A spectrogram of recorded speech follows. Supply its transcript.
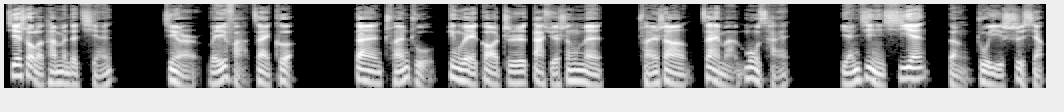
接受了他们的钱，进而违法载客。但船主并未告知大学生们船上载满木材、严禁吸烟等注意事项。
